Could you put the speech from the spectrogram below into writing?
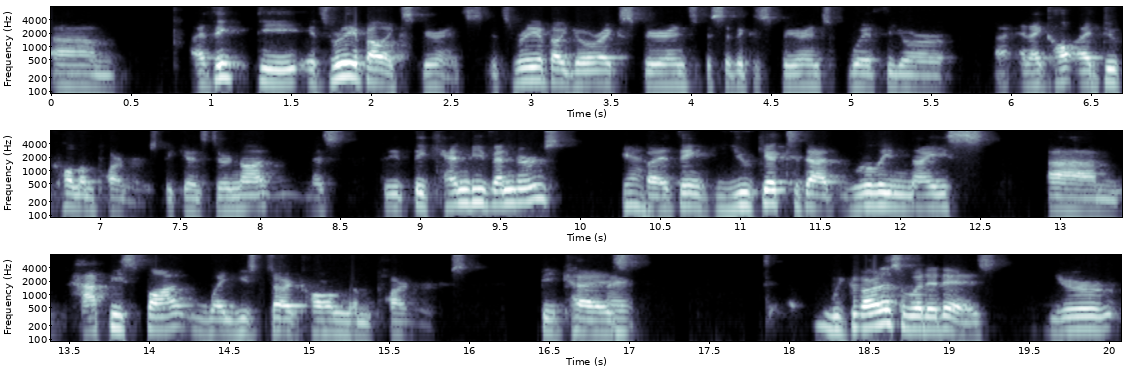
Um, I think the it's really about experience. It's really about your experience, specific experience with your, uh, and I call I do call them partners because they're not they, they can be vendors, yeah. but I think you get to that really nice um, happy spot when you start calling them partners because right. regardless of what it is, you're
